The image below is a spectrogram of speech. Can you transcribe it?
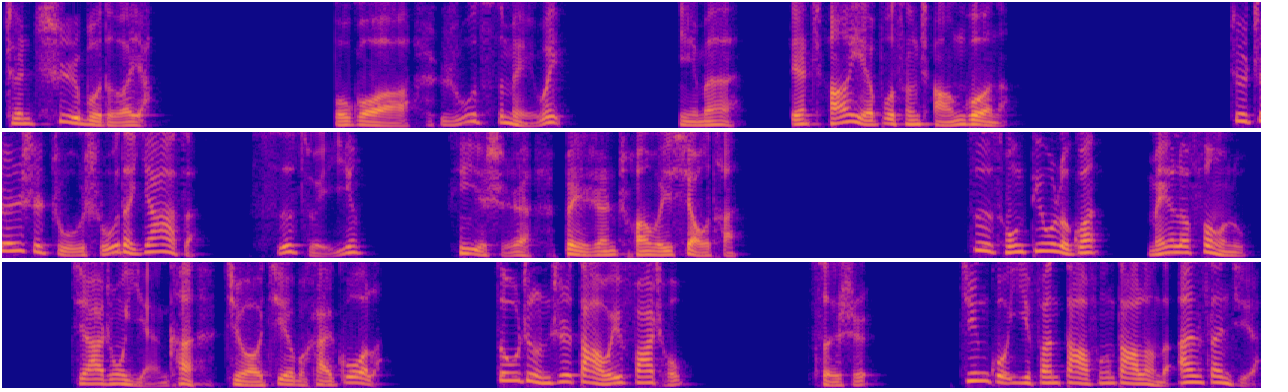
真吃不得呀。不过如此美味，你们连尝也不曾尝过呢。这真是煮熟的鸭子死嘴硬，一时被人传为笑谈。自从丢了官，没了俸禄，家中眼看就要揭不开锅了。邹正之大为发愁。此时，经过一番大风大浪的安三姐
